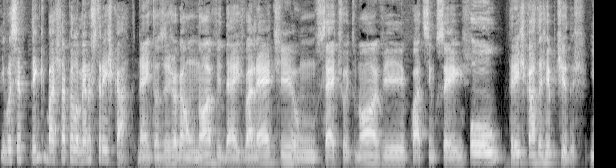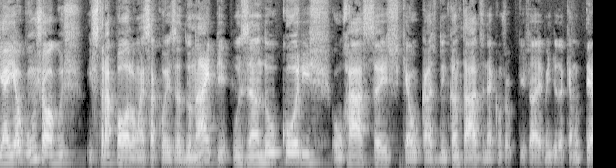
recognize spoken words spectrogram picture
E você tem que baixar pelo menos três cartas, né? Então você jogar um 9, 10 valete, um 7, 8, 9, 4, 5, 6. Ou três cartas repetidas. E aí alguns jogos extrapolam essa coisa do naipe usando cores ou raças, que é o caso do Encantados, né? Que é um jogo que já é vendido aqui há muito tempo.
